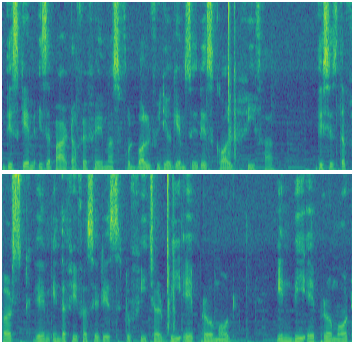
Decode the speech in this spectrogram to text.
This game is a part of a famous football video game series called FIFA. This is the first game in the FIFA series to feature Be A Pro mode. In Be A Pro mode,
